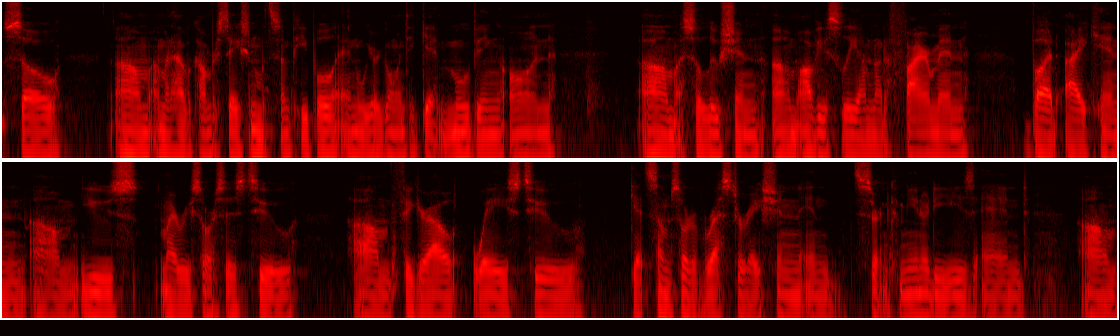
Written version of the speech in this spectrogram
So um, I'm going to have a conversation with some people and we are going to get moving on um, a solution. Um, obviously, I'm not a fireman, but I can um, use my resources to um, figure out ways to get some sort of restoration in certain communities and um,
